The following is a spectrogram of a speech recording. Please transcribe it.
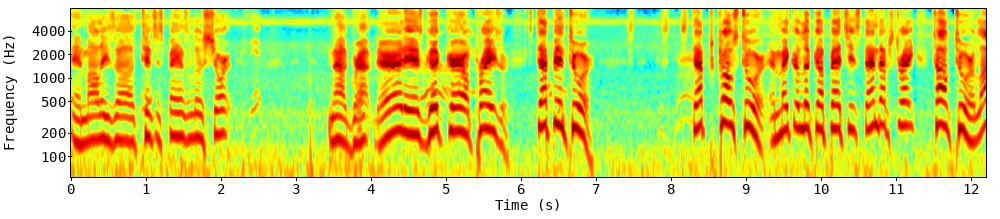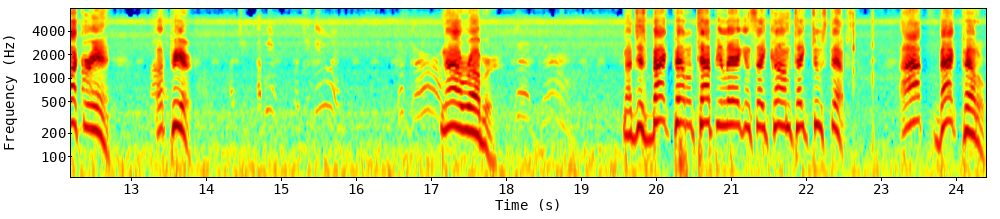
and Molly's uh, attention span's a little short. Now grab, there it is. Good girl, praise her. Step into her. Step close to her and make her look up at you. Stand up straight, talk to her, lock her in. Up here. what you, up here. What you doing? Good girl. Now rub her. Good girl. Now just back pedal, tap your leg and say, come, take two steps. Up, back pedal.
